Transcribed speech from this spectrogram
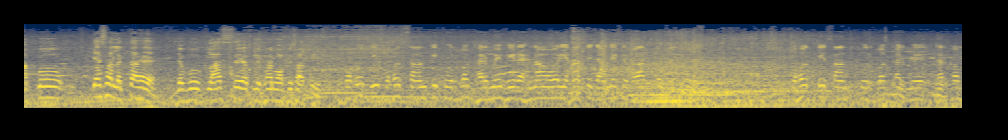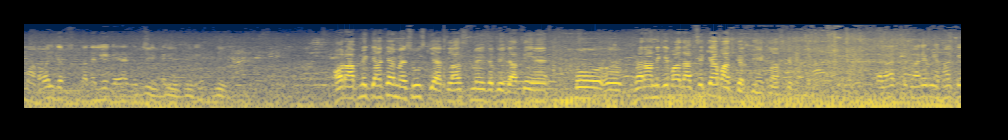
आपको कैसा लगता है जब वो क्लास से अपने घर वापस आती है? बहुत ही बहुत शांतिपूर्वक घर में भी रहना और यहाँ से जाने के बाद तो बिल्कुल बहुत ही शांतिपूर्वक घर में घर का माहौल जब बदल ही गया जब से जी जी। और आपने क्या क्या महसूस किया क्लास में जब ये जाती हैं? तो घर आने के बाद आपसे क्या बात करती हैं क्लास के बारे में क्लास के बारे में यहाँ के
